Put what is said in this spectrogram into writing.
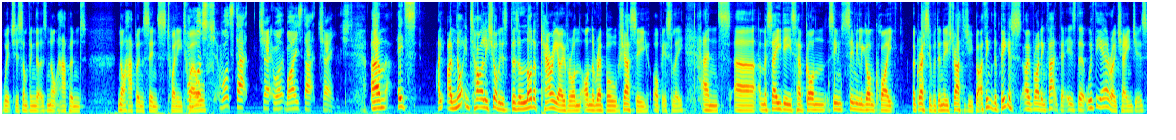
which is something that has not happened, not happened since And 2012. what's what's that? Cha- why is that changed? Um, it's I, I'm not entirely sure. I mean, there's, there's a lot of carryover on on the Red Bull chassis, obviously, and uh, Mercedes have gone seem seemingly gone quite aggressive with the new strategy. But I think the biggest overriding factor is that with the aero changes.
